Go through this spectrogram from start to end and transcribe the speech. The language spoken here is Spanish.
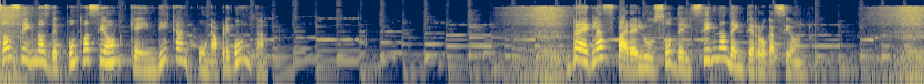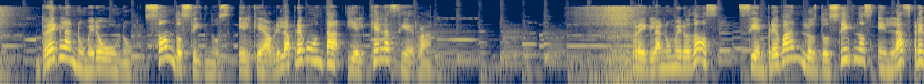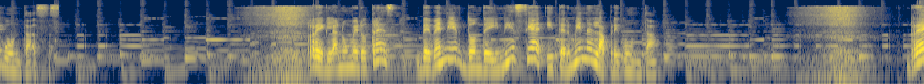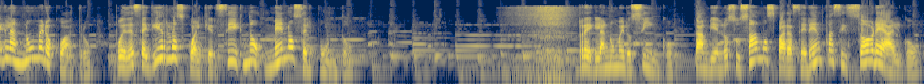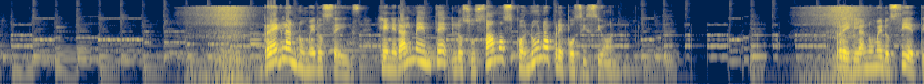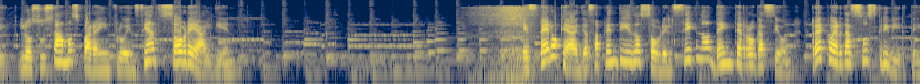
Son signos de puntuación que indican una pregunta. Reglas para el uso del signo de interrogación. Regla número 1. Son dos signos, el que abre la pregunta y el que la cierra. Regla número 2. Siempre van los dos signos en las preguntas. Regla número 3. Deben ir donde inicie y termine la pregunta. Regla número 4. Puede seguirlos cualquier signo menos el punto. Regla número 5. También los usamos para hacer énfasis sobre algo. Regla número 6 Generalmente los usamos con una preposición. Regla número 7. Los usamos para influenciar sobre alguien. Espero que hayas aprendido sobre el signo de interrogación. Recuerda suscribirte.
